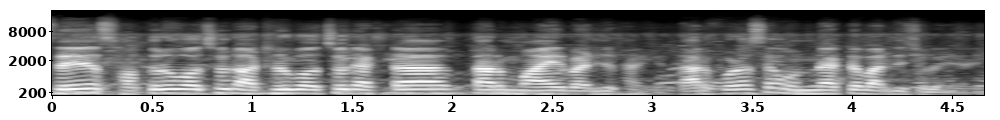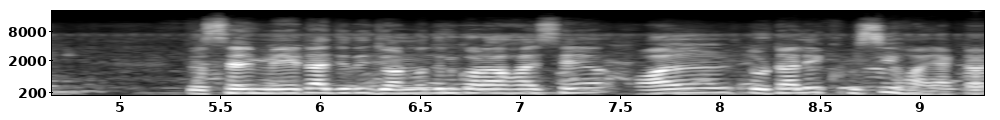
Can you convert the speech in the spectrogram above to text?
সে সতেরো বছর, আঠেরো বছর একটা তার মায়ের বাড়িতে থাকে, তারপরে সে অন্য একটা বাড়িতে চলে যায়। তো সেই মেয়েটা যদি জন্মদিন করা হয়, সে অল টোটালি খুশি হয়, একটা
